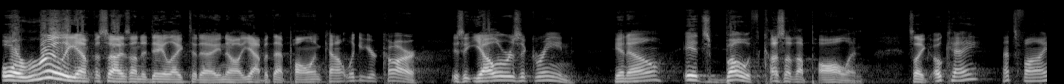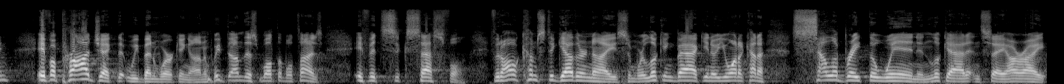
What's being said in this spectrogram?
Or really emphasize on a day like today. No, yeah, but that pollen count, look at your car. Is it yellow or is it green? You know? It's both because of the pollen. It's like, okay, that's fine. If a project that we've been working on, and we've done this multiple times, if it's successful, if it all comes together nice, and we're looking back, you know, you want to kind of celebrate the win and look at it and say, all right,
